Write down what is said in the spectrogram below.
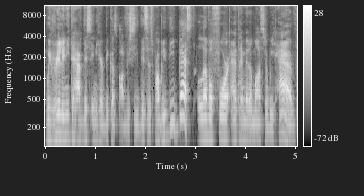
we really need to have this in here because obviously this is probably the best level 4 anti-meta monster we have.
